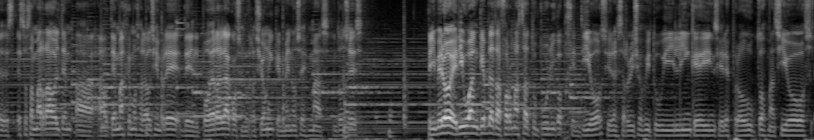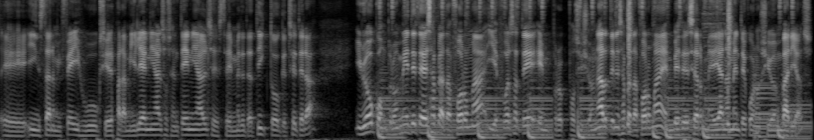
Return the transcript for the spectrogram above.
Es- Esto está amarrado tem- a, a temas que hemos hablado siempre del poder de la concentración y que menos es más. Entonces, primero averigua en qué plataforma está tu público objetivo, si eres servicios B2B, LinkedIn, si eres productos masivos, eh, Instagram y Facebook, si eres para millennials o centennials, este, métete a TikTok, etcétera y luego comprométete a esa plataforma y esfuérzate en posicionarte en esa plataforma en vez de ser medianamente conocido en varias.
